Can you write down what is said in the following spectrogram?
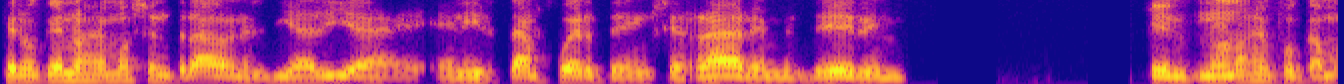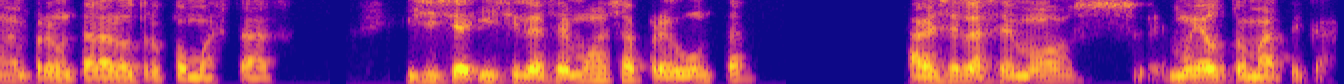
creo que nos hemos centrado en el día a día en ir tan fuerte, en cerrar, en vender, en que no nos enfocamos en preguntar al otro cómo estás. Y si, y si le hacemos esa pregunta, a veces la hacemos muy automática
